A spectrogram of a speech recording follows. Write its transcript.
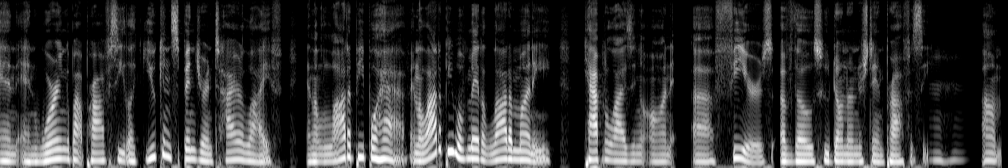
and and worrying about prophecy, like you can spend your entire life, and a lot of people have, and a lot of people have made a lot of money capitalizing on uh, fears of those who don't understand prophecy. Um,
